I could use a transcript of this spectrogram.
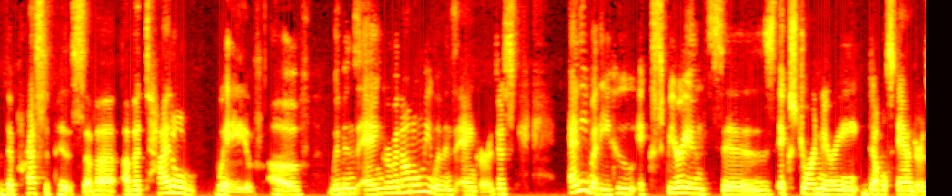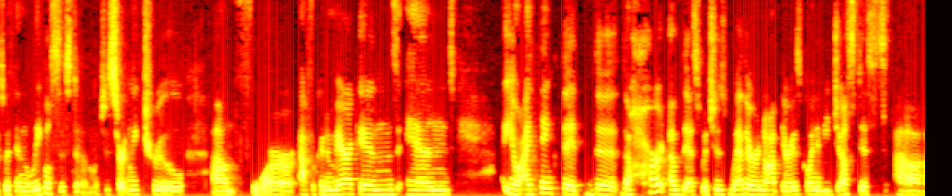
the precipice of a, of a tidal wave of women's anger, but not only women's anger. There's anybody who experiences extraordinary double standards within the legal system, which is certainly true um, for African Americans and you know, I think that the the heart of this, which is whether or not there is going to be justice uh,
